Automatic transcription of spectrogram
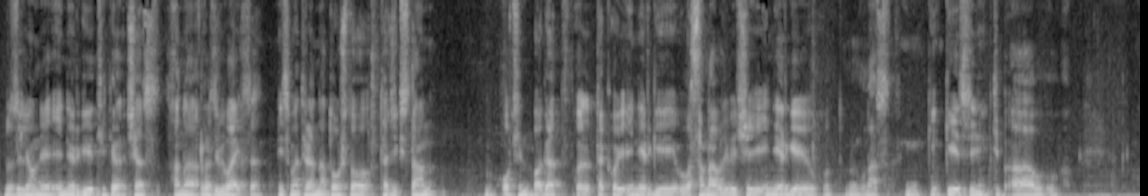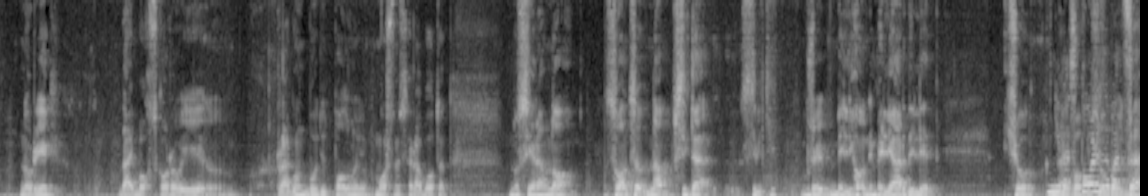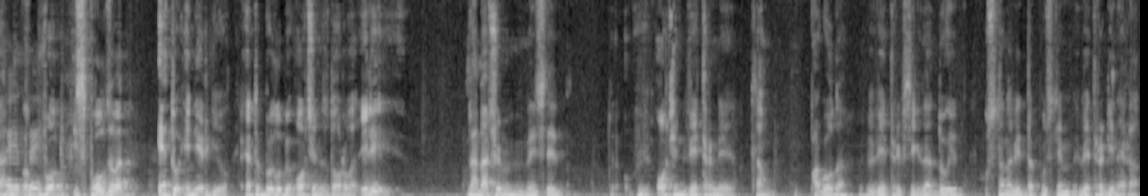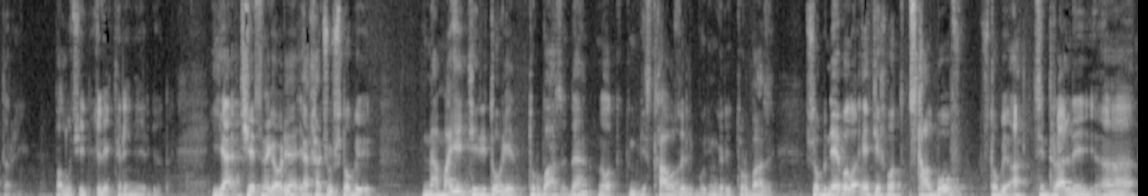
зеленая энергетика сейчас она развивается, несмотря на то, что Таджикистан очень богат такой энергией, восстанавливающей энергией. Вот у нас ГЕСИ, типа, а, Нурек, дай бог скоро и Рагун будет полной мощности работать. Но все равно Солнце нам всегда светит уже миллионы, миллиарды лет. Еще, Не воспользоваться бог, еще будет, да, этой... Вот использовать эту энергию, это было бы очень здорово. Или на нашем, если очень ветреная там погода, ветер всегда дует, установить, допустим, ветрогенераторы, получить электроэнергию. Я, честно говоря, я хочу, чтобы на моей территории турбазы, да, ну, вот гестхаузы или будем говорить турбазы, чтобы не было этих вот столбов, чтобы от центральной э,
